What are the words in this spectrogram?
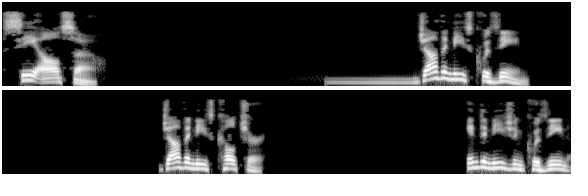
See also Javanese cuisine. Javanese culture. Indonesian cuisine.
